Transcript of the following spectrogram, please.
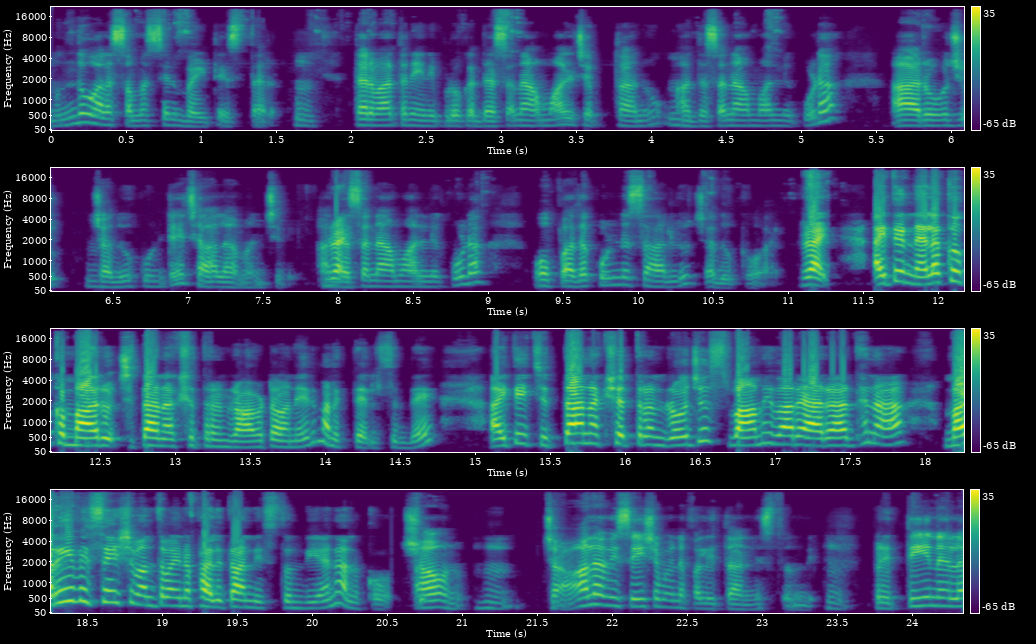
ముందు వాళ్ళ సమస్యను బయటేస్తారు. తర్వాత నేను ఇప్పుడు ఒక దశనామాలు చెప్తాను ఆ. దశనామాల్ని కూడా ఆ రోజు చదువుకుంటే చాలా మంచిది. దశనామాల్ని కూడా ఓ పదకొండు సార్లు చదువుకోవాలి. అయితే నెలకొక మారు చిత్తా నక్షత్రం రావటం అనేది మనకు తెలిసిందే. అయితే చిత్తా నక్షత్రం రోజు స్వామివారి ఆరాధన మరీ విశేషవంతమైన ఫలితాన్ని ఇస్తుంది అని అనుకోవచ్చు. అవును. చాలా విశేషమైన ఫలితాన్ని ఇస్తుంది. ప్రతి నెల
